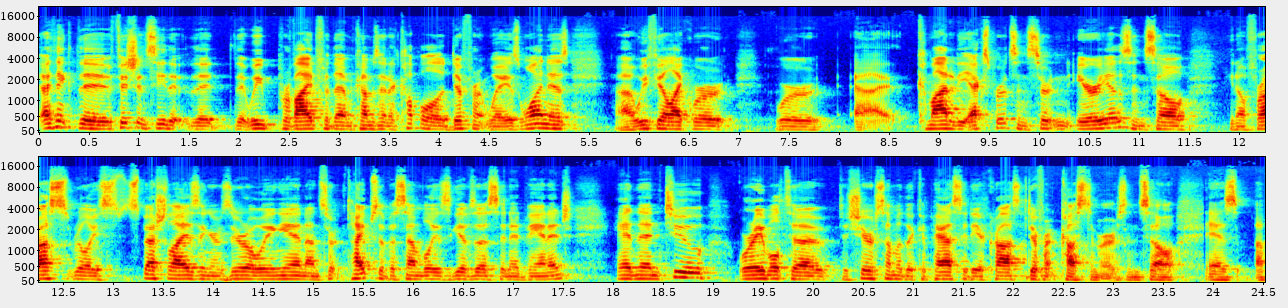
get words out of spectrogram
I think the efficiency that, that, that we provide for them comes in a couple of different ways. One is uh, we feel like we're we're uh, commodity experts in certain areas, and so you know, for us, really specializing or zeroing in on certain types of assemblies gives us an advantage. And then two, we're able to, to share some of the capacity across different customers. And so as a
